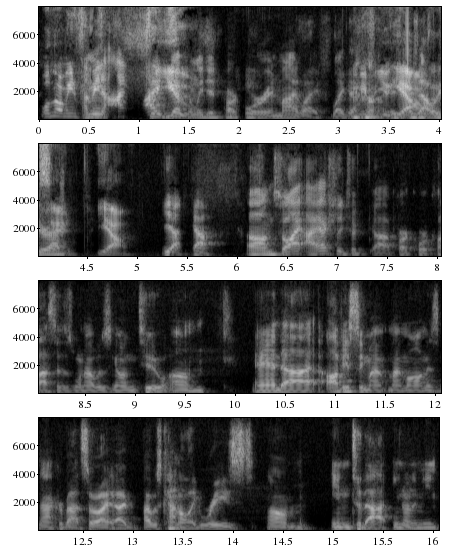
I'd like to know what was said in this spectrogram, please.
Well, no, I mean, for, I mean, I, I you. definitely did parkour in my life. Like, I mean, for you, yeah. is that what you're saying. asking? Yeah. Yeah, yeah. Um, so I, I actually took uh, parkour classes when I was young too. Um, and uh, obviously my, my mom is an acrobat, so I I, I was kind of like raised um, into that. You know what I mean?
